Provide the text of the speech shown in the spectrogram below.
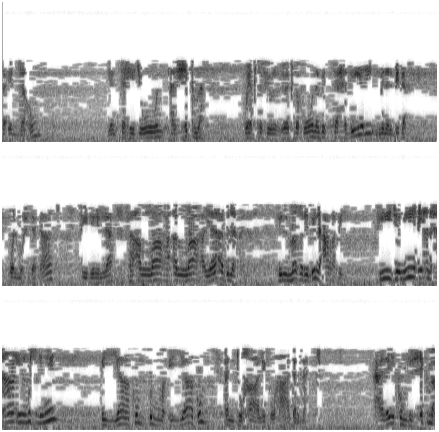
فإنهم ينتهجون الحكمة ويكتفون بالتحذير من البدع والمحدثات في دين الله. فالله الله يا أبناءنا في المغرب العربي في جميع أنحاء المسلمين إياكم ثم إياكم أن تخالفوا هذا النهج. عليكم بالحكمة.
